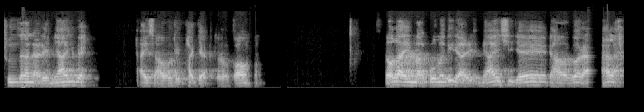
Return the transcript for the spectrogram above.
ထူးဆန်းတာတွေအများကြီးပဲအဲစာအုပ်တွေဖတ်ကြတော်တော်ကောင်းတယ် လောကကြီးမှာကိုမသိတာတွေအများကြီးရှိတယ်ဒါကိုပြောတာဟုတ်လား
